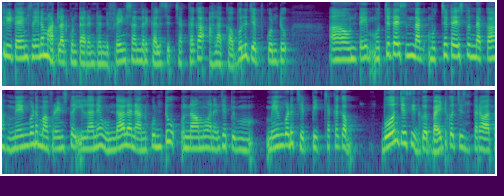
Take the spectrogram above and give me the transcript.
త్రీ టైమ్స్ అయినా మాట్లాడుకుంటారంటండి. ఫ్రెండ్స్ అందరు కలిసి చక్కగా అలా కబుర్లు చెప్పుకుంటూ ఉంటే ముచ్చటేసింది ముచ్చటేస్తుంది అక్క. మేము కూడా మా ఫ్రెండ్స్తో ఇలానే ఉండాలని అనుకుంటూ ఉన్నాము అని చెప్పి మేము కూడా చెప్పి చక్కగా భోజనం చేసి ఇదిగో బయటకు వచ్చేసిన తర్వాత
